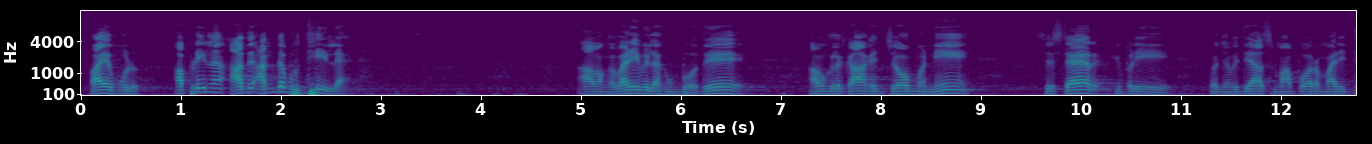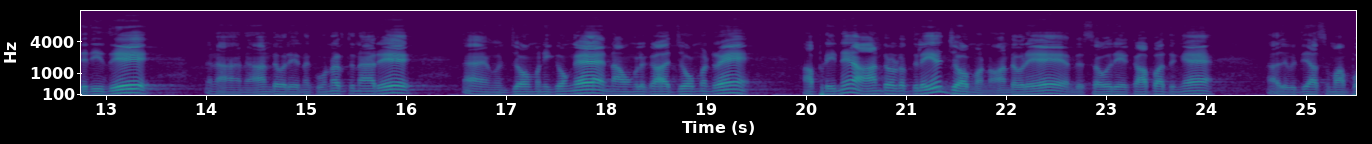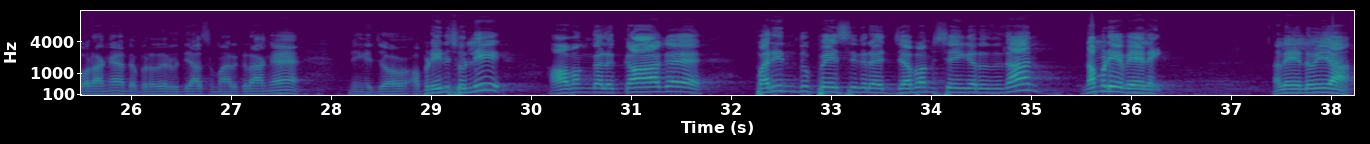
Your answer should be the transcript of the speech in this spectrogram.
வாயை மூடு. அப்படின்னு அது அந்த புத்தி இல்லை. அவங்க வழி விலகும்போது அவங்களுக்காக ஜோம் பண்ணி சிஸ்டர் இப்படி கொஞ்சம் வித்தியாசமாக போகிற மாதிரி தெரியுது. நான் ஆண்டவர் எனக்கு உணர்த்தினார். கொஞ்சம் ஜோம் பண்ணிக்கோங்க. நான் உங்களுக்காக ஜோம் பண்ணுறேன் அப்படின்னு ஆண்டவரிடத்துலேயும் ஜோம் பண்ணோம். ஆண்டவரே அந்த சௌரியை காப்பாற்றுங்க அது வித்தியாசமாக போகிறாங்க அந்த பிரதர் வித்தியாசமாக இருக்கிறாங்க. நீங்கள் ஜோ அப்படின்னு சொல்லி அவங்களுக்காக பரிந்து பேசுகிற ஜெபம் செய்கிறது தான் நம்முடைய வேலை. அல்லையா லூயா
